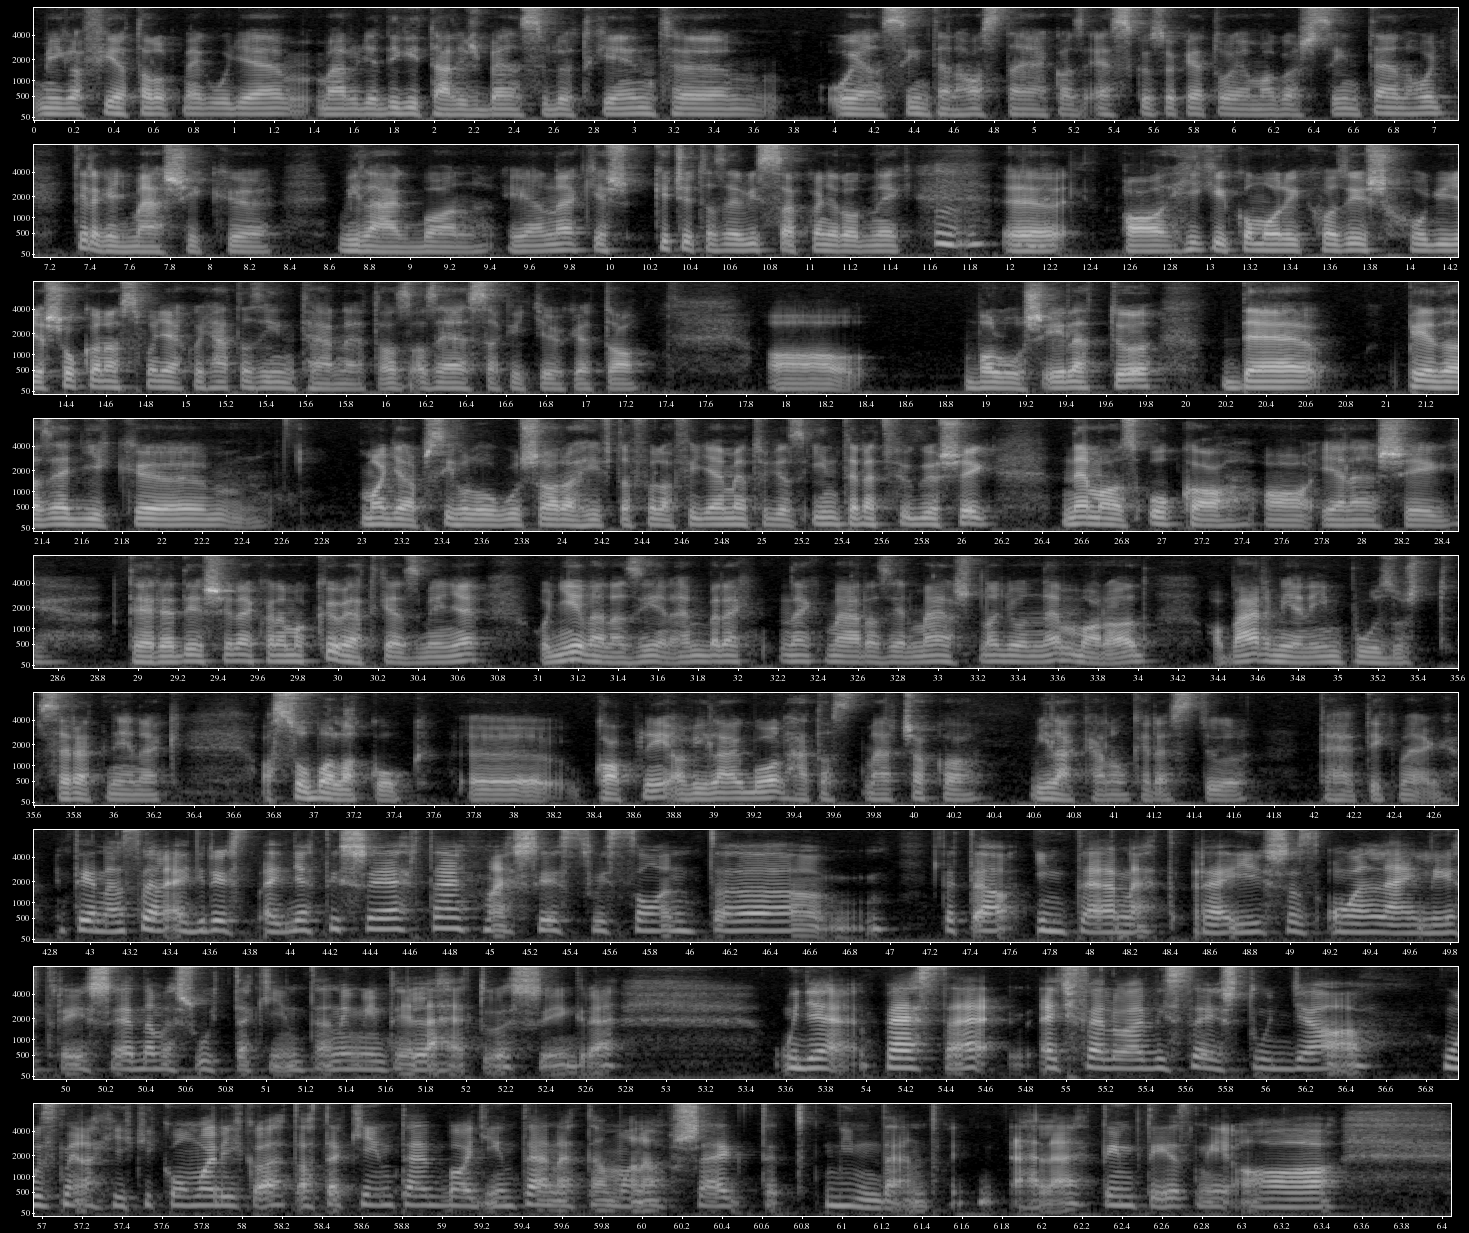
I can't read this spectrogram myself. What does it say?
míg a fiatalok meg ugye már ugye digitális benszülöttként olyan szinten használják az eszközöket, olyan magas szinten, hogy tényleg egy másik világban élnek, és kicsit azért visszakanyarodnék mm. a hikikomorikhoz is, hogy ugye sokan azt mondják, hogy hát az internet, az, az elszakítja őket a, a valós élettől, de például az egyik magyar pszichológus arra hívta fel a figyelmet, hogy az internetfüggőség nem az oka a jelenség terjedésének, hanem a következménye, hogy nyilván az ilyen embereknek már azért más nagyon nem marad, ha bármilyen impulzust szeretnének a szobalakók ö, kapni a világból, hát azt már csak a világhálón keresztül tehetik meg. Én ezzel egyrészt egyet is értek, másrészt viszont tehát a internetre is, az online létre is érdemes úgy tekinteni, mint egy lehetőségre. Ugye persze egyfelől vissza is tudja húzni a hikikomorikat a tekintetben, hogy interneten manapság tehát mindent hogy el lehet intézni a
